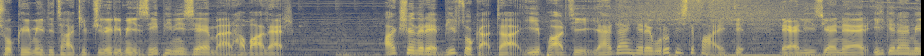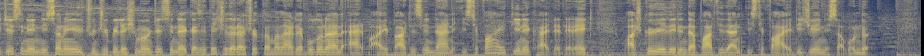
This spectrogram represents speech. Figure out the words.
Çok kıymetli takipçilerimiz hepinize merhabalar. Akşener'e bir tokatta İyi Parti yerden yere vurup istifa etti. Değerli izleyenler, İl Genel Meclisi'nin Nisan ayı 3. birleşim öncesinde gazetecilere açıklamalarda bulunan Erbay Partisi'nden istifa ettiğini kaydederek başka üyelerin de partiden istifa edeceğini savundu.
